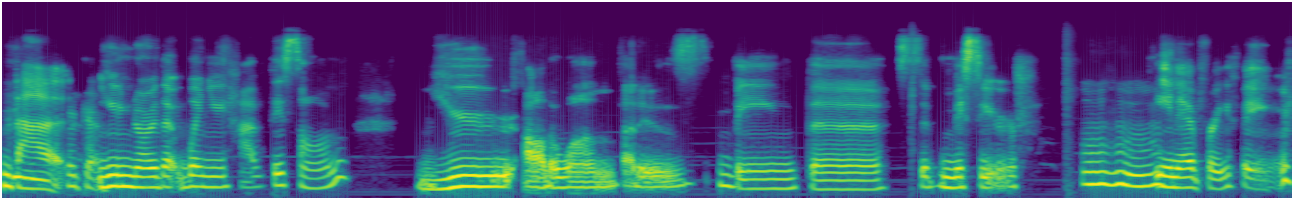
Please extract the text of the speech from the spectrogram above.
that Okay. you know that when you have this on you are the one that is being the submissive Mhm. in everything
